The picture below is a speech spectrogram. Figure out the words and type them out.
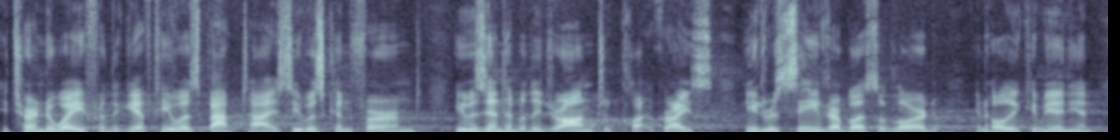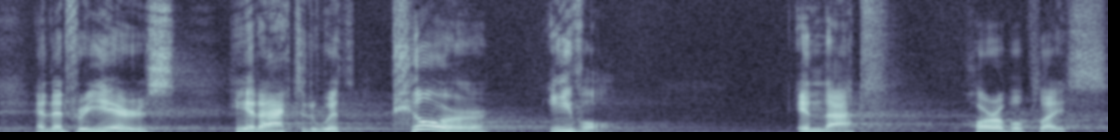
He turned away from the gift. He was baptized. He was confirmed. He was intimately drawn to Christ. He'd received our blessed Lord in Holy Communion. And then for years, he had acted with pure evil in that horrible place.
